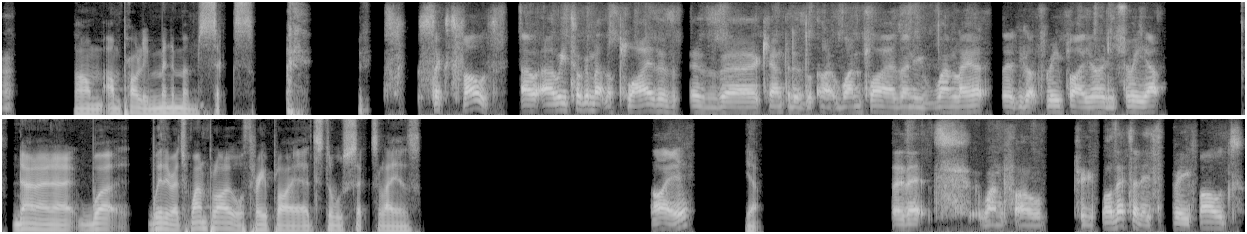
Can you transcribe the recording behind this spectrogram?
So I'm, I'm probably minimum six. Six folds. Are, are we talking about the pliers as, as uh, counted as like one ply is only one layer? So if you got three ply, you're already three up. No, no, no. What, whether it's one ply or three ply, it's still six layers. Oh yeah. Yep. So that's one fold, two. Well, that's only three folds.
